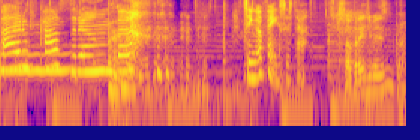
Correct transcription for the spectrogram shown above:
Para o casramba. Sem ofensas, tá? Só pra ir de vez em quando.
